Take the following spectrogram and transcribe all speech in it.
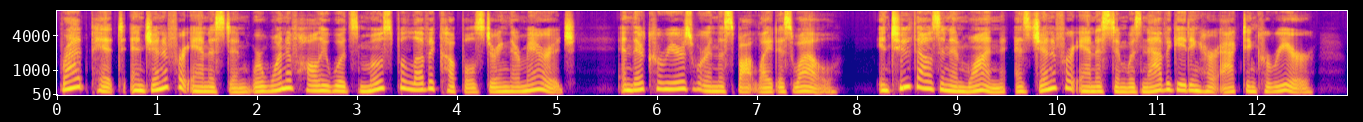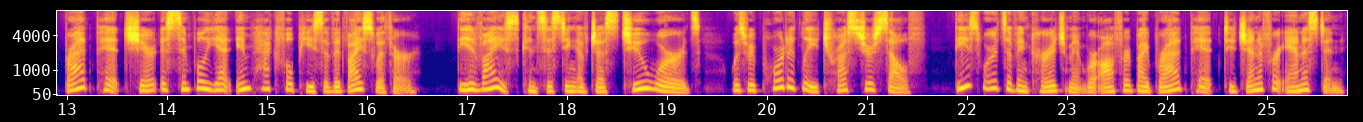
Brad Pitt and Jennifer Aniston were one of Hollywood's most beloved couples during their marriage, and their careers were in the spotlight as well. In 2001, as Jennifer Aniston was navigating her acting career, Brad Pitt shared a simple yet impactful piece of advice with her. The advice, consisting of just two words, was reportedly trust yourself. These words of encouragement were offered by Brad Pitt to Jennifer Aniston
